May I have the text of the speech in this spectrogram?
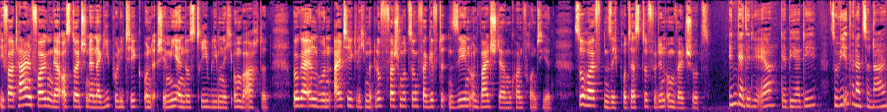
Die fatalen Folgen der ostdeutschen Energiepolitik und Chemieindustrie blieben nicht unbeachtet. Bürgerinnen wurden alltäglich mit Luftverschmutzung, vergifteten Seen und Waldsterben konfrontiert. So häuften sich Proteste für den Umweltschutz. In der DDR, der BRD sowie international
